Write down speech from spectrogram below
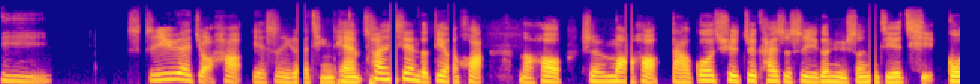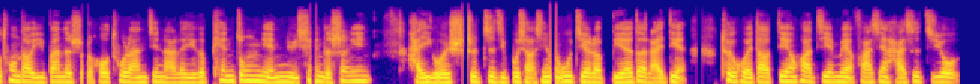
咦，十一月九号也是一个晴天，串线的电话，然后是冒号打过去，最开始是一个女生接起，沟通到一半的时候，突然进来了一个偏中年女性的声音，还以为是自己不小心误接了别的来电，退回到电话界面，发现还是只有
